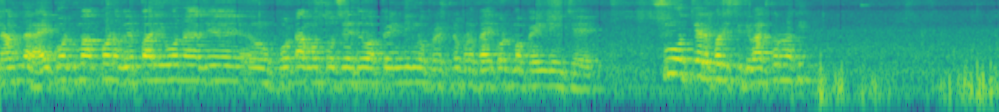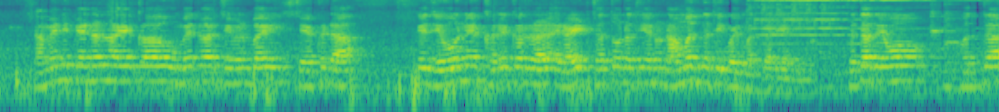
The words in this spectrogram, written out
નામદાર હાઈકોર્ટમાં પણ વેપારીઓના જે ખોટા મતો છે તેવા પેન્ડિંગનો પ્રશ્ન પણ હાઈકોર્ટમાં પેન્ડિંગ છે. શું અત્યારે પરિસ્થિતિ? વાત કરો નથી સામેની પેનલના એક ઉમેદવાર જીવનભાઈ શેખડા કે જેઓને ખરેખર રાઈટ થતો નથી એનું નામ જ નથી કોઈ મતદારિયાની છતાં તેઓ મતદાર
